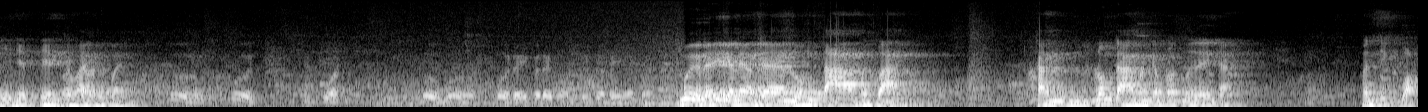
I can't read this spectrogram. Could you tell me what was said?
มีเฮ็ดเพศถวายเข้าไปมือมือที่ปวดมือมือมือใดก็ได้บอกมือก็ไหนก็ได้มื้อใดก็แล้วแต่หลวงตาเพิ่นว่าคันหลวงตาเพิ่นกำหนดมื้อใดก็เพิ่นสิบอก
